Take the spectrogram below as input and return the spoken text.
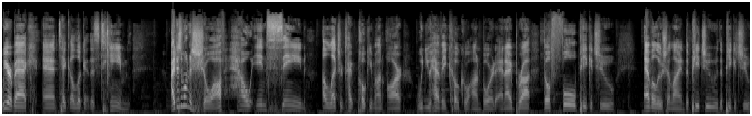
we are back and take a look at this team. I just want to show off how insane electric type Pokemon are when you have a Koko on board. And I brought the full Pikachu evolution line the Pichu, the Pikachu,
